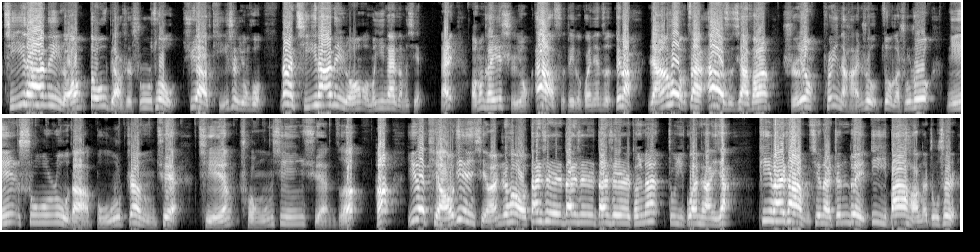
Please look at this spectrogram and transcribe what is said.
其他内容都表示输入错误，需要提示用户。那其他内容我们应该怎么写？哎，我们可以使用 else 这个关键字，对吧？然后在 else 下方使用 print 函数做个输出，您输入的不正确，请重新选择。好，一个条件写完之后，但是但是但是，同学们注意观察一下，Pycharm 现在针对第八行的注释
